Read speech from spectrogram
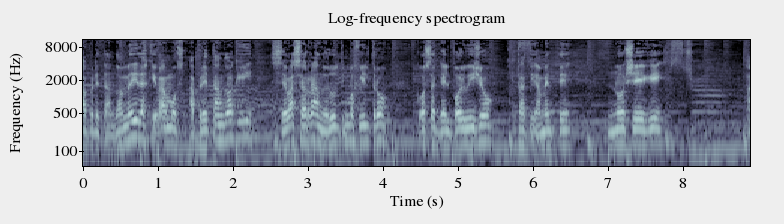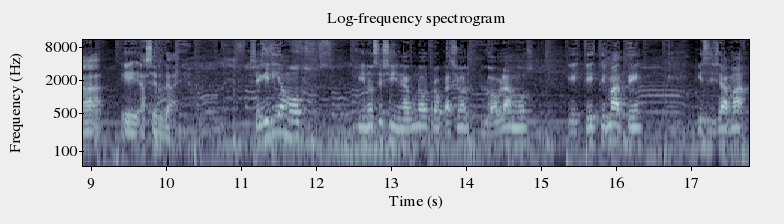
apretando. A medida que vamos apretando aquí, se va cerrando el último filtro, cosa que el polvillo prácticamente no llegue a eh, hacer daño. Seguiríamos, que no sé si en alguna otra ocasión lo hablamos, este, este mate que se llama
